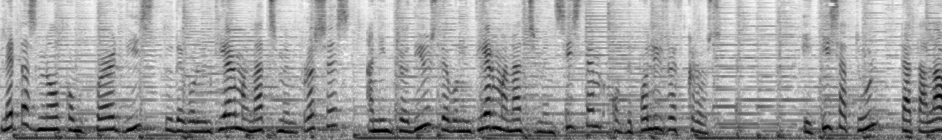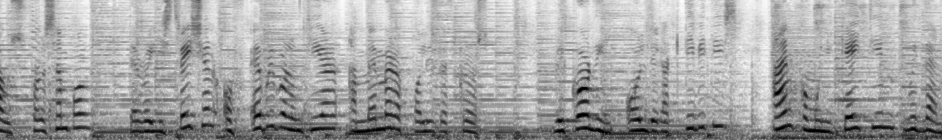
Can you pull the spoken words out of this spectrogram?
Let us now compare this to the volunteer management process and introduce the volunteer management system of the Polish Red Cross. It is a tool that allows, for example, the registration of every volunteer and member of Polish Red Cross, recording all their activities and communicating with them.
